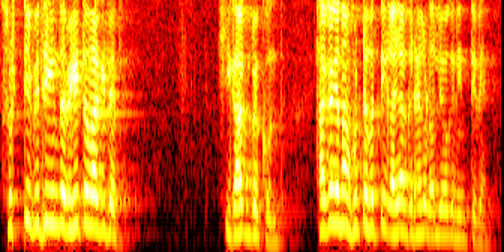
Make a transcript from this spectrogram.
ಸೃಷ್ಟಿ ವಿಧಿಯಿಂದ ವಿಹಿತವಾಗಿದೆ ಅದು. ಹೀಗಾಗಬೇಕು ಅಂತ. ಹಾಗಾಗಿ ನಾವು ಹುಟ್ಟ ಹೊತ್ತಿಗೆ ಆಯಾ ಗ್ರಹಗಳು ಅಲ್ಲಿ ಹೋಗಿ ನಿಂತಿವೆ.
